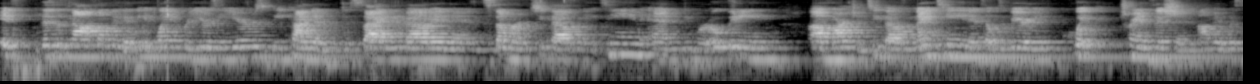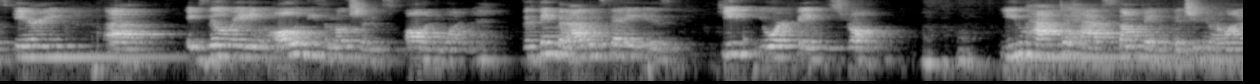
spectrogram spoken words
it's this is not something that we had planned for years and years. We kind of decided about it in summer of 2018, and we were opening uh, March of 2019, and so it was a very quick transition. Um, it was scary, uh, exhilarating, all of these emotions all in one. The thing that I would say is keep your faith strong. You have to have something that you can rely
